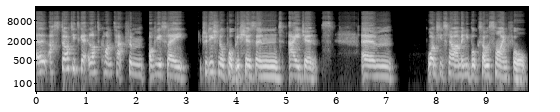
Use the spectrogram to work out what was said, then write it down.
uh, I started to get a lot of contact from obviously traditional publishers and agents um, wanted to know how many books I was signed for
